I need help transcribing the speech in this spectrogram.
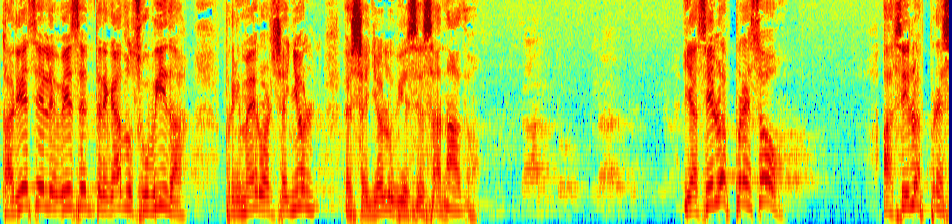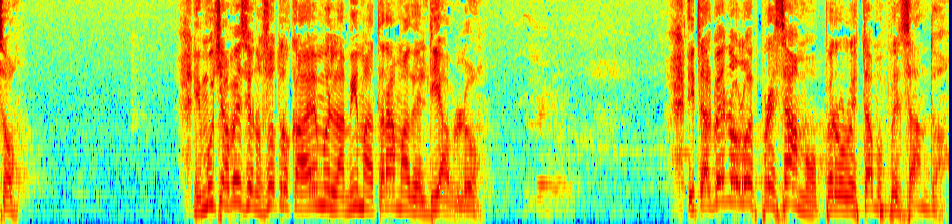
Tal se le hubiese entregado su vida primero al Señor, el Señor lo hubiese sanado. Y así lo expresó, así lo expresó. Y muchas veces nosotros caemos en la misma trama del diablo. Y tal vez no lo expresamos, pero lo estamos pensando.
